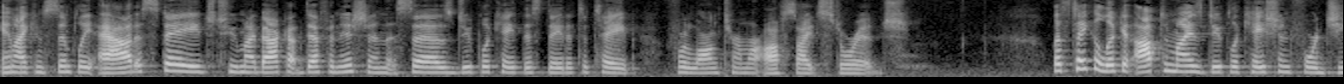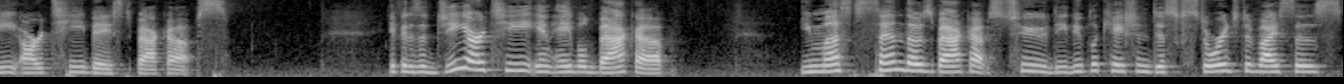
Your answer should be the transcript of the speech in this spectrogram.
And I can simply add a stage to my backup definition that says duplicate this data to tape for long-term or off-site storage. Let's take a look at optimized duplication for GRT-based backups. If it is a GRT-enabled backup, you must send those backups to deduplication disk storage devices,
